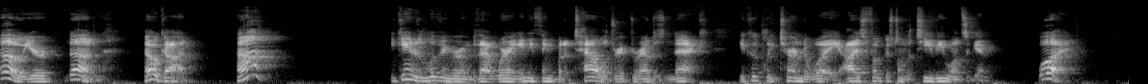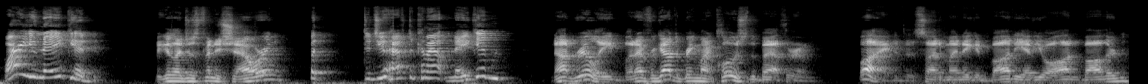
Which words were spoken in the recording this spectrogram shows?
Oh, you're done. Oh god. Huh? He came to the living room without wearing anything but a towel draped around his neck. He quickly turned away, eyes focused on the TV once again. What? Why are you naked? Because I just finished showering? But did you have to come out naked? Not really, but I forgot to bring my clothes to the bathroom. Why? Did the sight of my naked body have you all hot and bothered?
